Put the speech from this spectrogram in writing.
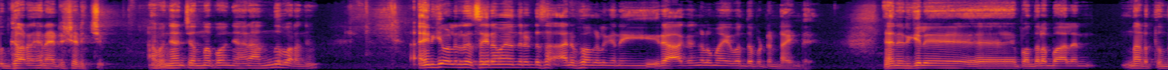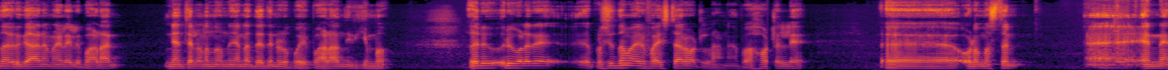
ഉദ്ഘാടകനായിട്ട് ക്ഷണിച്ചു. അപ്പോൾ ഞാൻ ചെന്നപ്പോൾ ഞാൻ അന്ന് പറഞ്ഞു എനിക്ക് വളരെ രസകരമായ ഒന്ന് രണ്ട് അനുഭവങ്ങൾ ഇങ്ങനെ ഈ രാഗങ്ങളുമായി ബന്ധപ്പെട്ടുണ്ടായിട്ടുണ്ട്. ഞാൻ ഒരിക്കൽ പന്തളം ബാലൻ നടത്തുന്ന ഒരു ഗാനമേളയിൽ പാടാൻ ഞാൻ ചെല്ലണം എന്ന് പറഞ്ഞ് ഞാൻ അദ്ദേഹത്തിനോട് പോയി പാടാന്നിരിക്കുമ്പോൾ അതൊരു ഒരു വളരെ പ്രസിദ്ധമായ ഒരു ഫൈവ് സ്റ്റാർ ഹോട്ടലാണ്. അപ്പോൾ ആ ഹോട്ടലിലെ ഉടമസ്ഥൻ എന്നെ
